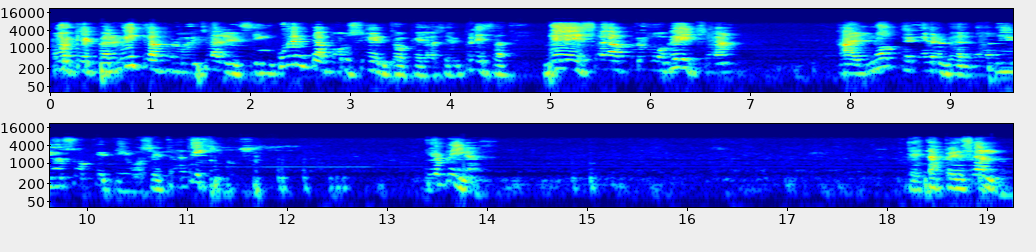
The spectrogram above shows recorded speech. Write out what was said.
porque permite aprovechar el 50% que las empresas desaprovechan al no tener verdaderos objetivos estratégicos. ¿Qué opinas? ¿Qué estás pensando?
